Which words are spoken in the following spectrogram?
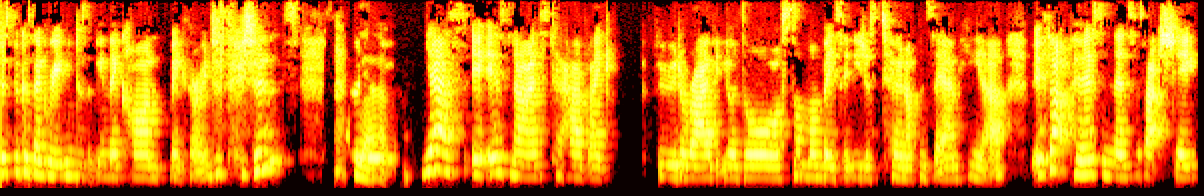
just because they're grieving doesn't mean they can't make their own decisions. Yeah. yes, it is nice to have like food arrive at your door or someone basically just turn up and say, I'm here. But if that person then says, actually,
